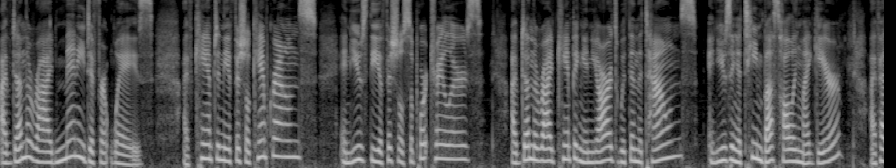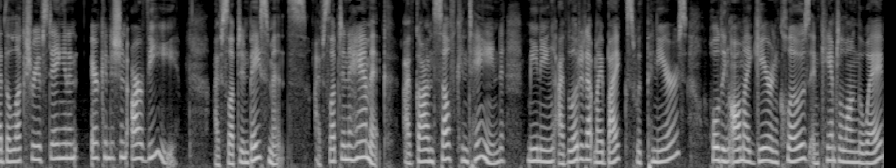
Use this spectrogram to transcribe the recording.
I've done the ride many different ways. I've camped in the official campgrounds and used the official support trailers. I've done the ride camping in yards within the towns and using a team bus hauling my gear. I've had the luxury of staying in an air conditioned RV. I've slept in basements. I've slept in a hammock. I've gone self contained, meaning I've loaded up my bikes with panniers, holding all my gear and clothes, and camped along the way.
